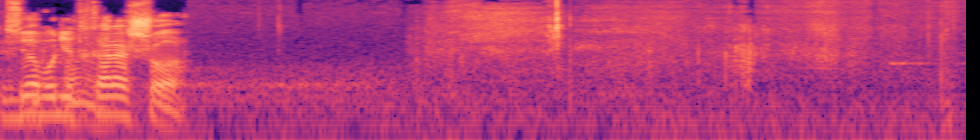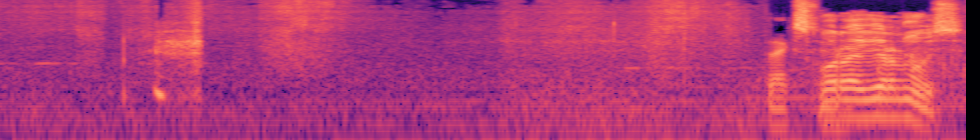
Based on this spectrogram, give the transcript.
Все будет хорошо. Скоро вернусь.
